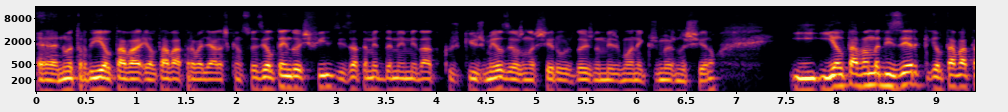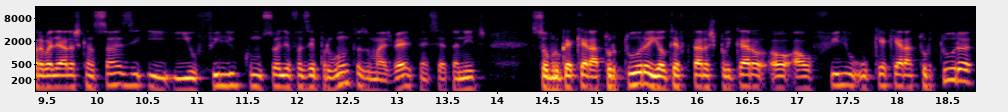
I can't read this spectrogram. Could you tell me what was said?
Uh, no outro dia ele estava ele estava a trabalhar as canções. Ele tem dois filhos, exatamente da mesma idade que os, que os meus. Eles nasceram os dois no mesmo ano em que os meus nasceram. E, e ele estava-me a dizer que ele estava a trabalhar as canções e, e- e o filho começou-lhe a fazer perguntas, o mais velho, tem sete anitos, sobre o que é que era a tortura, e ele teve que estar a explicar ao, ao- filho o que é que era a tortura,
